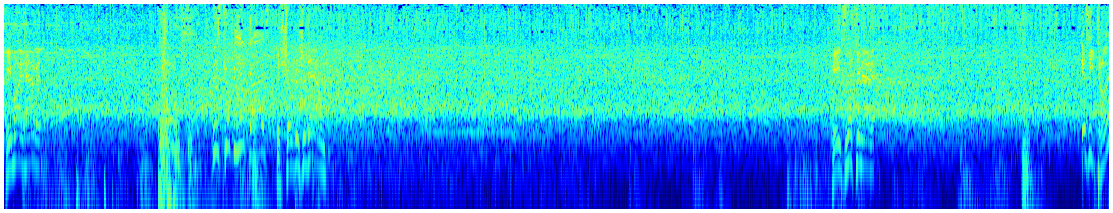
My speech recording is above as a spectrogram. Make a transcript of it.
He might have it. This could be it, guys. The shoulders are down. He's looking at it. He done?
